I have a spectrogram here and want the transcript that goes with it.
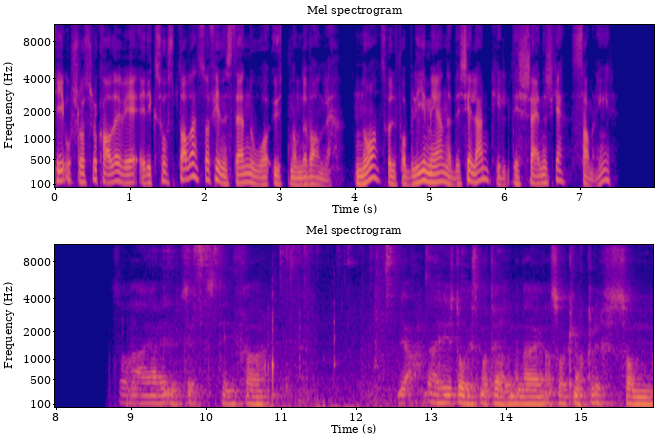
i Oslos lokaler ved Rikshospitalet så finnes det noe utenom det vanlige. Nå skal du få bli med ned i kjelleren til de schreinerske samlinger. Så her er det utstilt ting fra Ja, det er historisk materiale, men det er altså knokler som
